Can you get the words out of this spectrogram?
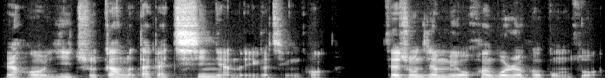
然后一直干了大概七年的一个情况，在中间没有换过任何工作。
